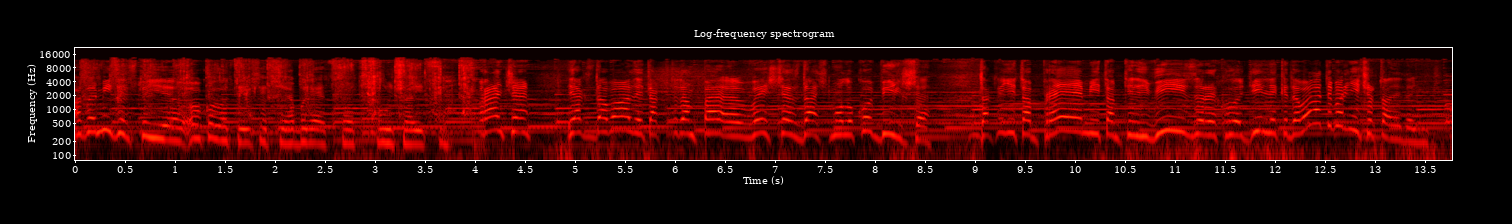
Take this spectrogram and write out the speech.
А за місяць стоїть около тисячі або 900, виходить. Раніше, як здавали, так то там вище здасть молоко більше. Так тоді там премії, там телевізори, холодильники давали, а тепер ні чорта не дають.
